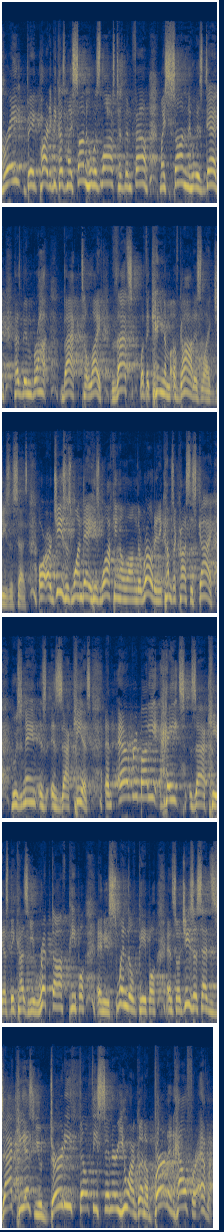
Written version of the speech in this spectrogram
great big party because my son who was lost has been found. My son who is dead has been brought back to life. That's what the kingdom of God is like, Jesus says. Or, or Jesus, one day, he's walking along the road and he comes across this guy whose name is, is Zacchaeus. And everybody hates Zacchaeus because he ripped off people and he swindled people. And so Jesus said, Zacchaeus, you dirty, filthy sinner, you are going to burn in hell forever.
